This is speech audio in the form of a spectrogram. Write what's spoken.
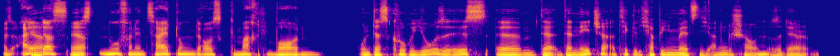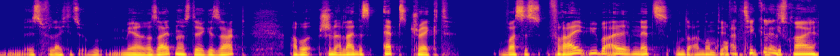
Also all ja, das ja. ist nur von den Zeitungen daraus gemacht worden. Und das Kuriose ist, ähm, der, der Nature-Artikel, ich habe ihn mir jetzt nicht angeschaut, mhm. also der ist vielleicht jetzt mehrere Seiten, hast du ja gesagt, aber schon allein das Abstract, was es frei überall im Netz unter anderem Der Artikel ist frei.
